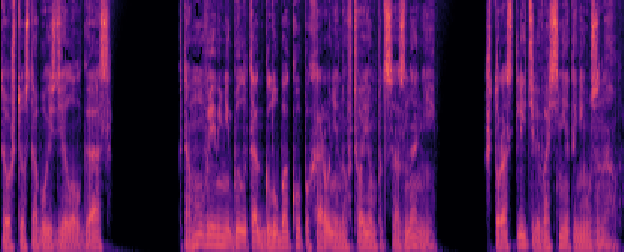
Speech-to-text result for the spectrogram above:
То, что с тобой сделал Газ, К тому времени было так глубоко похоронено в твоем подсознании, что растлителя во сне ты не узнала.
